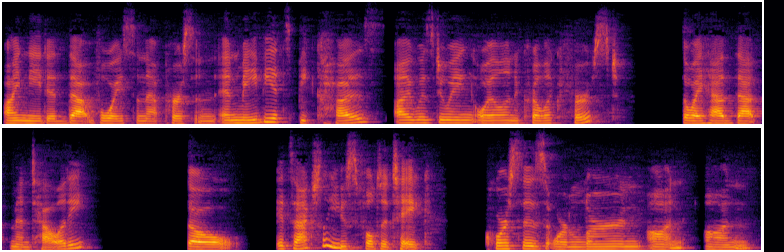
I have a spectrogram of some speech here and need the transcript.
I needed that voice and that person. And maybe it's because I was doing oil and acrylic first. So I had that mentality. So it's actually useful to take courses or learn on on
